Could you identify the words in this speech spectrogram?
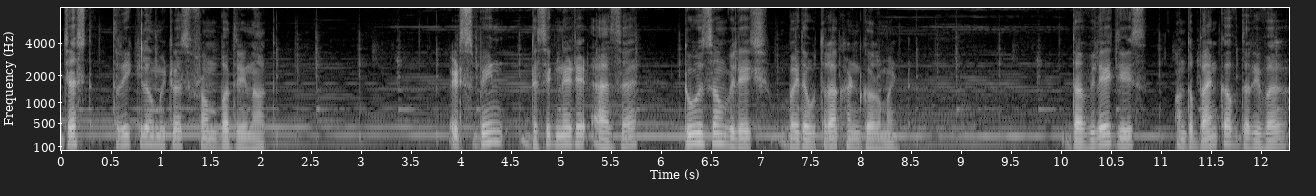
just 3 kilometers from Badrinath. It's been designated as a tourism village by the Uttarakhand government. The village is on the bank of the river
